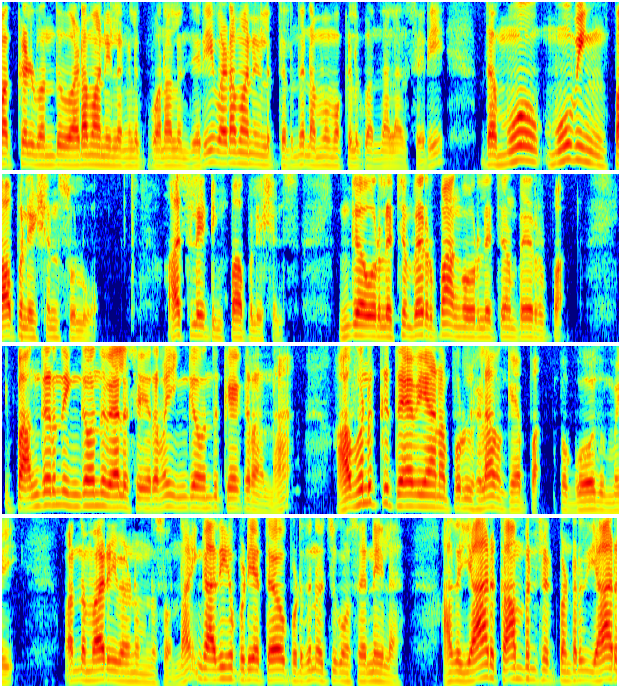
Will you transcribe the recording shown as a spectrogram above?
மக்கள் வந்து வட மாநிலங்களுக்கு போனாலும் சரி வட மாநிலத்திலேருந்து நம்ம மக்களுக்கு வந்தாலும் சரி த மூவ் மூவிங் பாப்புலேஷன் சொல்லுவோம். ஆசிலேட்டிங் பாப்புலேஷன்ஸ் இங்கே ஒரு லட்சம் பேர் இருப்பான் அங்கே ஒரு லட்சம் பேர் இருப்பான். இப்போ அங்கேருந்து இங்கே வந்து வேலை செய்கிறவன் இங்கே வந்து கேட்குறான்னா அவனுக்கு தேவையான பொருள்களை அவன் கேட்பான். இப்போ கோதுமை அந்த மாதிரி வேணும்னு சொன்னால் இங்கே அதிகப்படியாக தேவைப்படுதுன்னு வச்சுக்குவோம் சென்னையில். அதை யார் காம்பன்சேட் பண்ணுறது யார்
